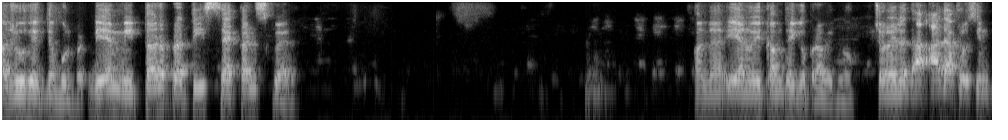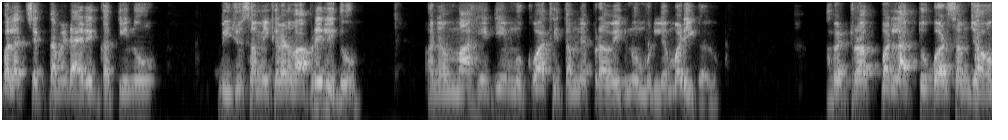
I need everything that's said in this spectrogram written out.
હજુ હેતને ભૂલ પડી. બે મીટર પ્રતિ સેકન્ડ સ્ક્વેર અને એનો એકમ થઈ ગયો પ્રવેગનો. ચલો, એટલે આ દાખલો સિમ્પલ જ છે તમે ડાયરેક્ટ ગતિનું બીજું સમીકરણ વાપરી લીધું અને માહિતી મૂકવાથી તમને પ્રવેગનું મૂલ્ય મળી ગયું. હવે ટ્રક પર લાગતું બળ સમજાવો.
